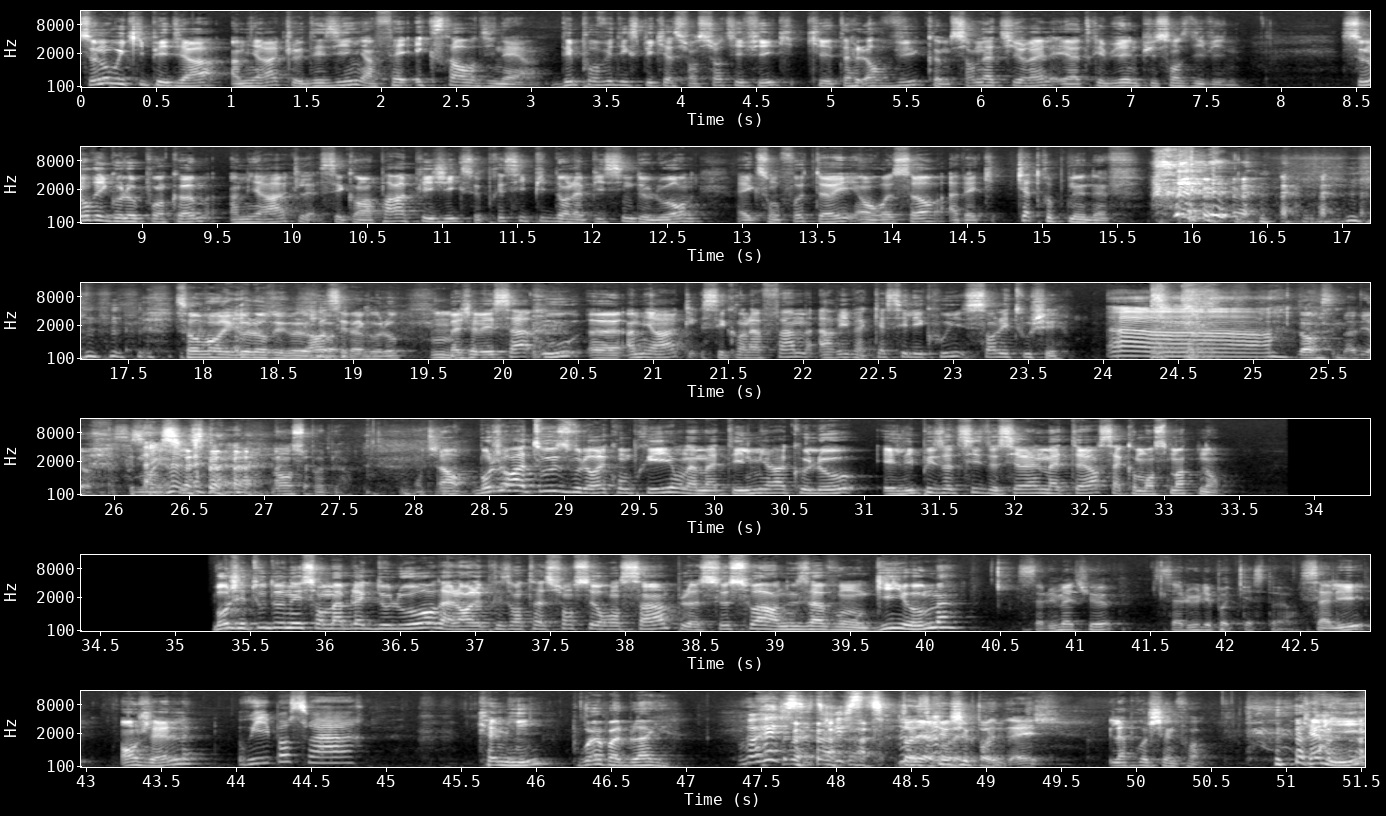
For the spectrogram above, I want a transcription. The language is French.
Selon Wikipédia, un miracle désigne un fait extraordinaire, dépourvu d'explication scientifique, qui est alors vu comme surnaturel et attribué à une puissance divine. Selon rigolo.com, un miracle, c'est quand un paraplégique se précipite dans la piscine de Lourdes avec son fauteuil et en ressort avec 4 pneus neufs. C'est vraiment rigolo, rigolo. Oh, c'est rigolo. Mm. Bah, J'avais ça, ou euh, un miracle, c'est quand la femme arrive à casser les couilles sans les toucher. Ah. Non, c'est pas bien. C'est moyen. non, c'est pas bien. Alors, bonjour à tous, vous l'aurez compris, on a maté Il Miracolo et l'épisode 6 de Serial Matter, ça commence maintenant. Bon, j'ai tout donné sur ma blague de Lourdes, alors les présentations seront simples. Ce soir, nous avons Guillaume, Salut Mathieu. Salut les podcasteurs. salut, Angèle, Oui, bonsoir. Camille, Pourquoi y a pas de blague? Ouais, c'est triste. Parce que j'ai pas- eh, la prochaine fois. Camille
